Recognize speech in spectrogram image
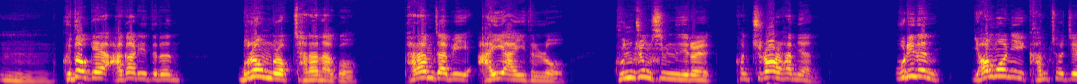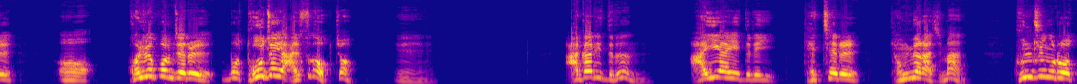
음, 그 덕에 아가리들은 무럭무럭 자라나고 바람잡이 아이아이들로 군중 심리를 컨트롤하면 우리는 영원히 감춰질 어 권력 범죄를 뭐 도저히 알 수가 없죠. 예. 아가리들은 아이아이들의 개체를 경멸하지만 군중으로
